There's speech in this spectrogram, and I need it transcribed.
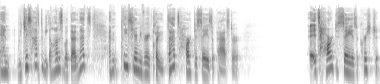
And we just have to be honest about that. And that's, and please hear me very clearly, that's hard to say as a pastor. It's hard to say as a Christian.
